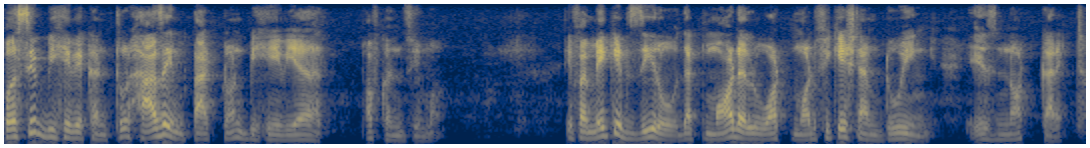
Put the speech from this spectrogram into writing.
perceived behavior control has an impact on behavior of consumer if I make it 0 that model what modification I am doing is not correct.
